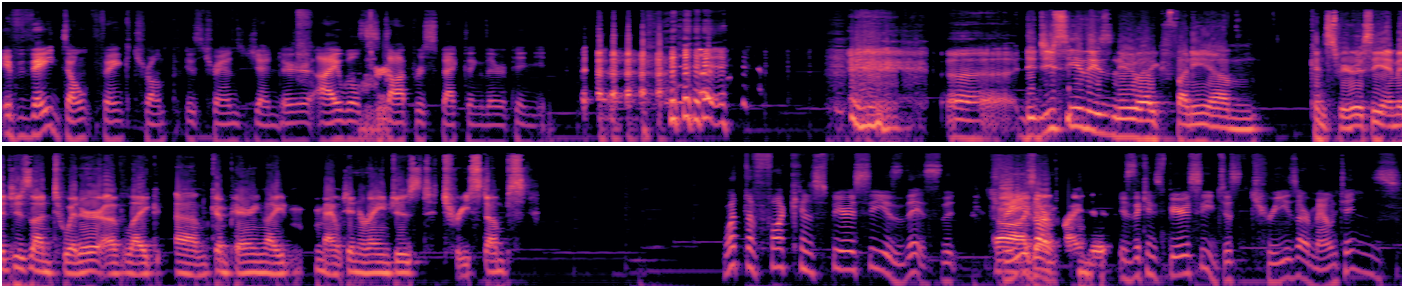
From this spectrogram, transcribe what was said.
if they don't think Trump is transgender, I will stop respecting their opinion. uh, did you see these new like funny um conspiracy images on Twitter of like um comparing like mountain ranges to tree stumps? what the fuck conspiracy is this? That Uh, trees gotta are is the conspiracy just trees are mountains?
